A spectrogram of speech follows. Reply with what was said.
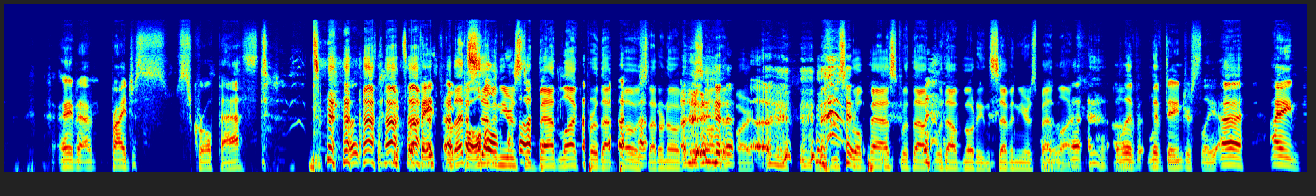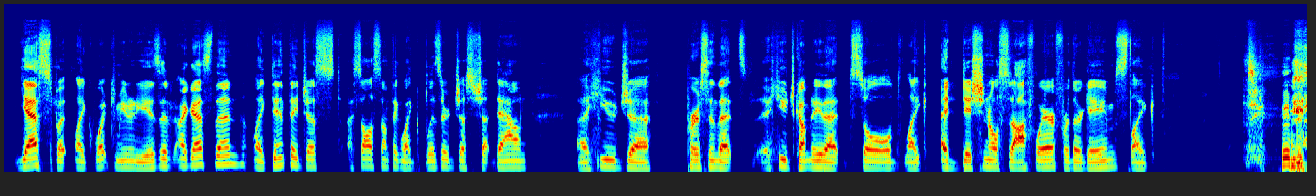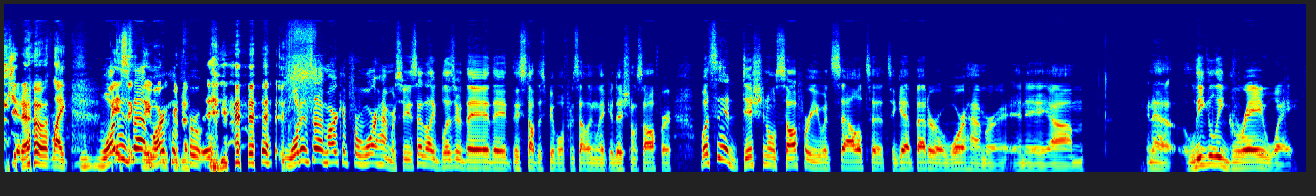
and I'd probably just scroll past. It's a Facebook That's poll. seven years of bad luck per that post. I don't know if you saw that part. If you scroll past without without voting, seven years bad luck. Uh, live live dangerously. Uh, I mean, yes, but like, what community is it? I guess then, like, didn't they just? I saw something like Blizzard just shut down a huge uh, person that a huge company that sold like additional software for their games, like. you know, like what is that market for gonna- what is that market for warhammer? So you said like blizzard they they they stop these people from selling like additional software. What's the additional software you would sell to to get better at warhammer in a um in a legally gray way?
